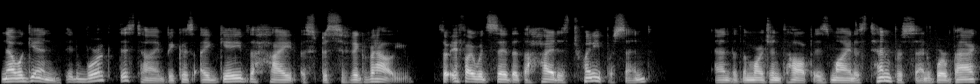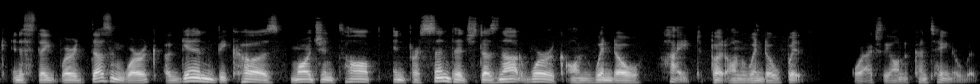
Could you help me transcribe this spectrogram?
Now again, it worked this time because I gave the height a specific value. So if I would say that the height is 20% and that the margin top is minus 10%, we're back in a state where it doesn't work, again because margin top in percentage does not work on window height, but on window width, or actually on a container width.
